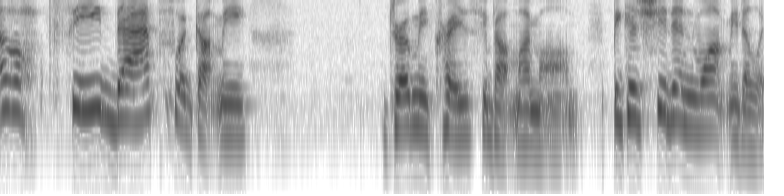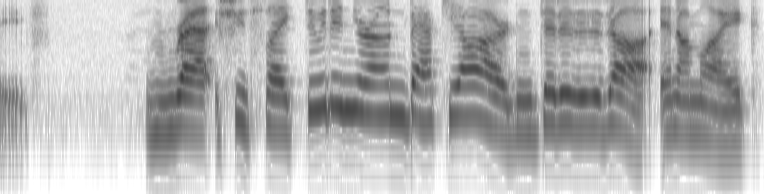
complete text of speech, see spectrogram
Oh, see, that's what got me, drove me crazy about my mom because she didn't want me to leave. Right? She's like, do it in your own backyard and da da da da da. And I'm like,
